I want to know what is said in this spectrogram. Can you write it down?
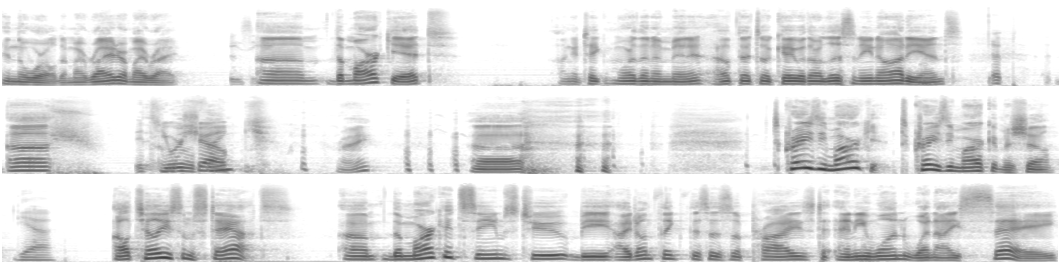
in the world. Am i right or am i right? Um, the market i'm going to take more than a minute. I hope that's okay with our listening audience. Uh, It's your show. right? Uh, it's a crazy market. It's a crazy market michelle. Yeah. I'll tell you some stats. Um, the market seems to be, I don't think this is a surprise to anyone when I say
